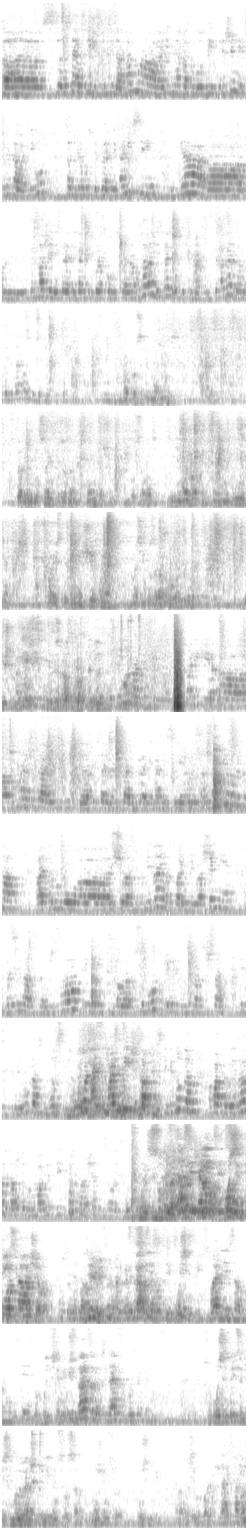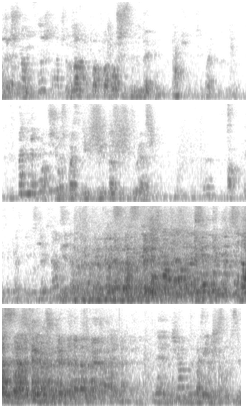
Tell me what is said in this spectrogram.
Э, Состоялась встреча с кандидатом. А, Единогласно было принято решение рекомендовать его Санкт-Петербургской избирательной комиссии для м, предложения избирательной комиссии по городскому муниципальному образованию избрать его председателем. Предлагаю данную кандидатуру поддержать. Вопросы, предложения есть? Ставлю голосование. Кто за данный постановление, прошу голосовать. Единогласно. Постановление принято. Повестка дня исчерпана. Спасибо за работу. Есть что-то? Коллеги, а, мы ожидали видеть э, представителя Центральной избирательной комиссии Александра Самойловой к нам, поэтому а, еще раз напоминаем о своем приглашении 18 числа прибыть э, в субботу, прибыть к 18 часам 30 минутам, 8, 8 часам 30 минутам в актовый зал для того, чтобы мы могли встретиться и пообщаться с вами. С утра. 8.30 8.30 суббота. начало. Девять, наверное. Организация вот здесь. 8.30. Бальный зал мы не Здесь. Ну, быть всем. 8.30. Регистрация начинается в 8.30. Ну, 8.30, если мы раньше приедем в Силосану, то начнем сразу. 8.30. Она просила пораньше. Лариса Нам Владимировна, дальше что нас будет, услышала, Чтобы нам наблюдателями общаться. А все, спать 19 сентября.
